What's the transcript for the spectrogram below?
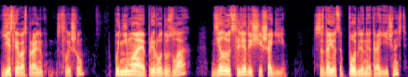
если я вас правильно слышал, понимая природу зла, делают следующие шаги. Создается подлинная трагичность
